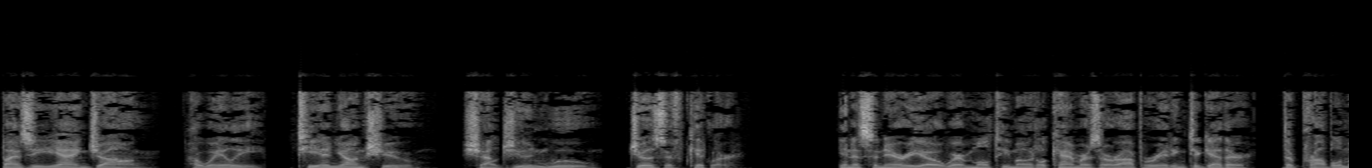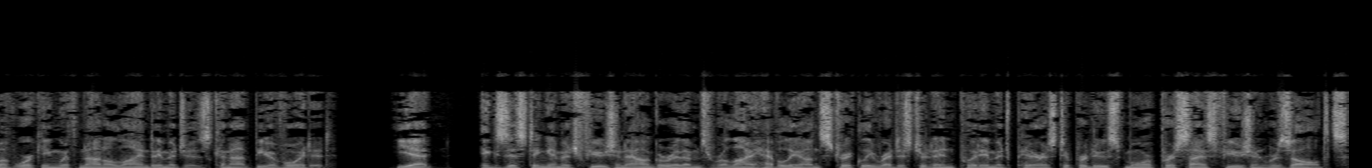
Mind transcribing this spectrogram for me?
By Ziyang Zhang, Hui Li, Tianyang Xu, Xiaojun Wu, Josef Kittler. In a scenario where multimodal cameras are operating together, the problem of working with non-aligned images cannot be avoided. Yet, existing image fusion algorithms rely heavily on strictly registered input image pairs to produce more precise fusion results,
